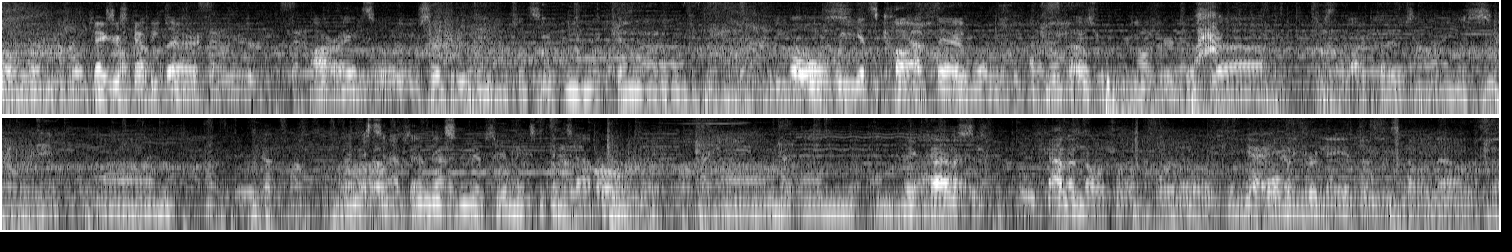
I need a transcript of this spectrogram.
Oh, and he Beggars himself can't be there. Alright, so so pretty damage. Let's see if Mimic can uh Oh he gets caught there. What I don't know if that was a read or just uh just luck, but it was nice. Um We got some. some enough to make some moves here, make some things happen. Um and and They kind of you kind of know what to look for though, like him Yeah, holding yeah. grenades as he's coming down. So.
